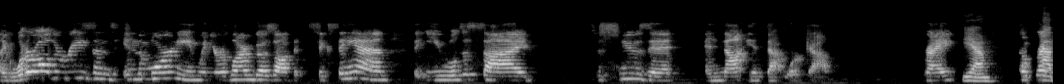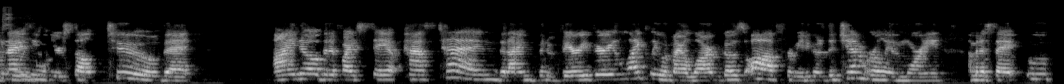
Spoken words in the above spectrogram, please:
Like, what are all the reasons in the morning when your alarm goes off at 6 a.m. that you will decide to snooze it and not hit that workout? Right? Yeah. So recognizing yourself too that I know that if I stay up past 10, that I'm going to very, very likely when my alarm goes off for me to go to the gym early in the morning, I'm going to say, ooh,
